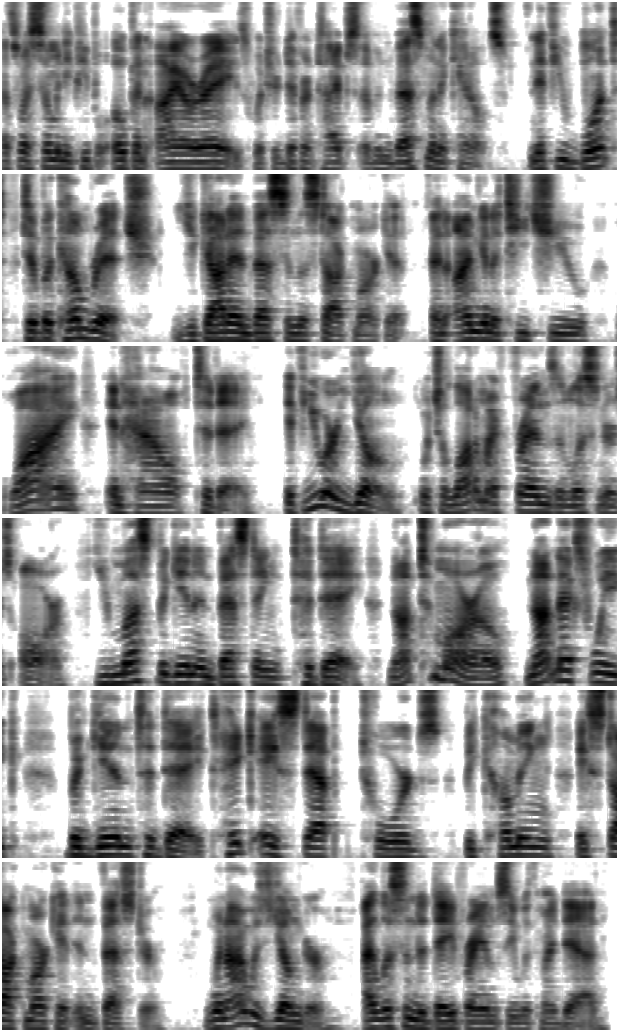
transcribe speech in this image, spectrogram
That's why so many people open IRAs, which are different types of investment accounts. And if you want to become rich, you got to invest in the stock market. And I'm going to teach you why and how today. If you are young, which a lot of my friends and listeners are, you must begin investing today, not tomorrow, not next week. Begin today. Take a step towards becoming a stock market investor. When I was younger, I listened to Dave Ramsey with my dad,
